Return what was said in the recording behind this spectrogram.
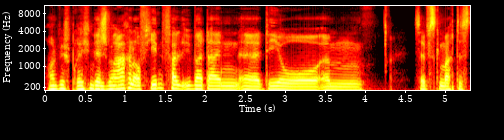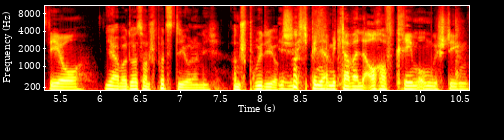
und wir sprechen Wir sprachen auf jeden Fall über dein äh, Deo, ähm, selbstgemachtes Deo. Ja, aber du hast doch ein Spritzdeo oder nicht? Ein Sprühdeo. Ich, ich bin ja mittlerweile auch auf Creme umgestiegen.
